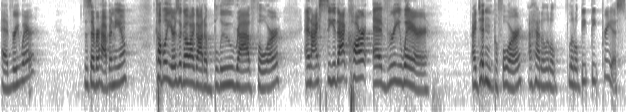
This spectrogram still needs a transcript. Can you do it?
everywhere. Has this ever happened to you? A couple years ago, I got a blue RAV4, and I see that car everywhere. I didn't before. I had a little little beep beep Prius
